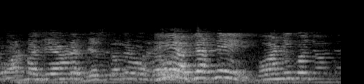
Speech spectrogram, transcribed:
કોર્ટમાં જે આપણે ફેસ કરી નહીં અભ્યાસ નહીં બોર્ડની કોઈ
